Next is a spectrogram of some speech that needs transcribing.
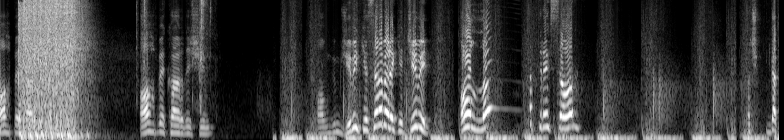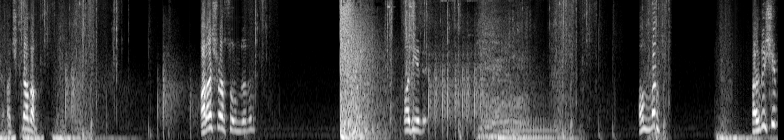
Ah be kardeşim. Ah be kardeşim. Amgüm Cemil kesene bereket Cemil. Allah. Trex de var. Açık bir dakika açıkta adam. Araç var solumda da. Hadi yedi. Allah. Kardeşim.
